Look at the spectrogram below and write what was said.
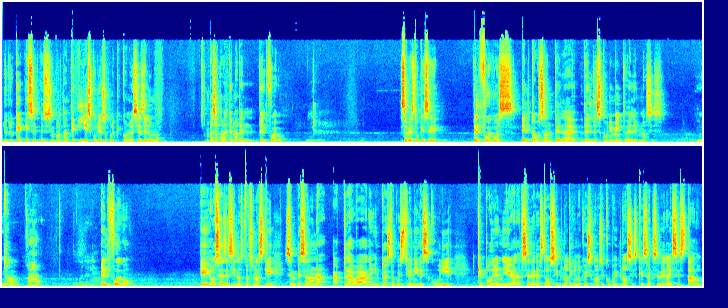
Yo creo que eso, eso es importante. Y es curioso porque cuando decías del humo, pasa con el tema del, del fuego. ¿Sabías tú que ese, el fuego es el causante del descubrimiento de la hipnosis? No. Ajá. El fuego, eh, o sea, es decir, las personas que se empezaron a, clavar en toda esta cuestión y descubrir que podrían llegar a acceder a estados hipnóticos, lo que hoy se conoce como hipnosis, que es acceder a ese estado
